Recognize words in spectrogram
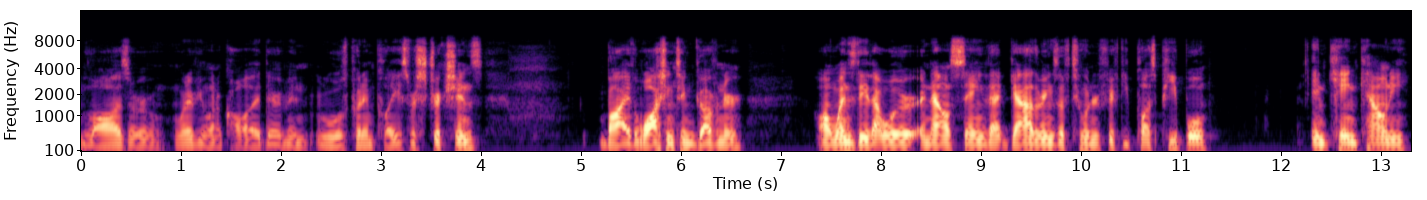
laws or whatever you want to call it. There have been rules put in place, restrictions by the Washington governor on Wednesday that were announced saying that gatherings of 250 plus people in King County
